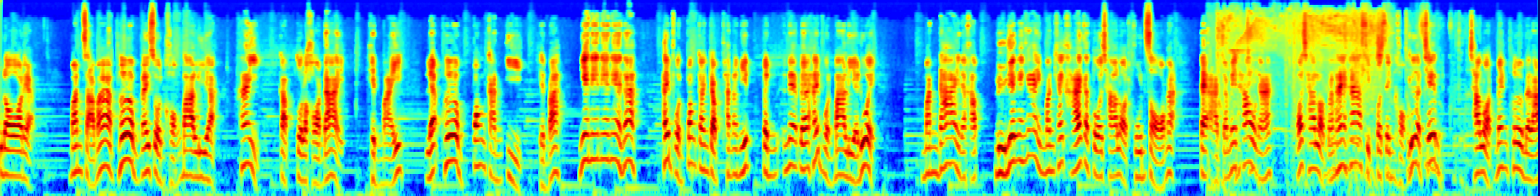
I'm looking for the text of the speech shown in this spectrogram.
ลดอร์เนี่ย มันสามารถเพิ่มในส่วนของบาเรีย ให้กับตัวละครได้เห็นไหม และเพิ่มป้องกันอีกเห็นปะเนี่ยเนี่ยเนี่ยเนี่ยนะให้ผลป้องกันกับพันธมิตรเป็นเนี่ยและให้ผลบาเรียด้วย มันได้นะครับ หรือเรียกง่าย ๆ มันคล้ายๆ กับตัวชาร์ลอตคูณ 2อะแต่อาจจะไม่เท่านะ เพราะชาร์ลอตมันให้ 50%ของเลือดเช่น ชาร์ลอตแม่งเพิ่มไปละ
